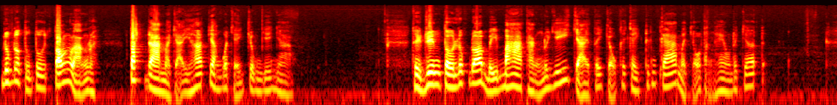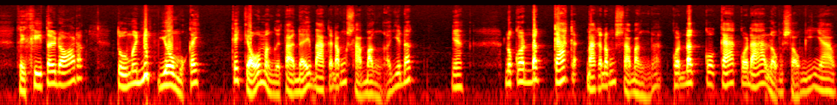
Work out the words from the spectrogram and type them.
Lúc đó tụi tôi toán lặng rồi, tách ra mà chạy hết chứ không có chạy chung với nhau. Thì riêng tôi lúc đó bị ba thằng nó dí chạy tới chỗ cái cây trứng cá mà chỗ thằng heo nó chết. Thì khi tới đó đó, tôi mới núp vô một cái cái chỗ mà người ta để ba cái đống xà bần ở dưới đất nha. Nó có đất cát, ba cái đống xà bần đó, có đất, có cát, có đá lộn xộn với nhau,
